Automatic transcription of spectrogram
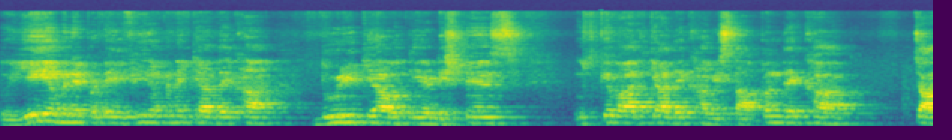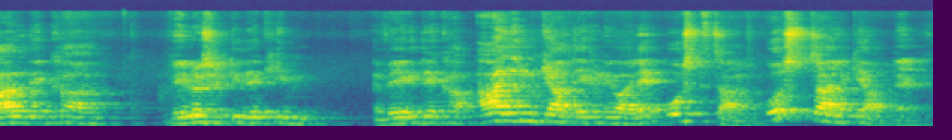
तो यही हमने पढ़ी, फिर हमने क्या देखा? दूरी क्या होती है? डिस्टेंस उसके बाद क्या देखा? विस्थापन देखा, चाल देखा वेलोसिटी देखी, वेग देखा। आज हम क्या देखने वाले औस्त चाल। औस्त चाल क्या होता है?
